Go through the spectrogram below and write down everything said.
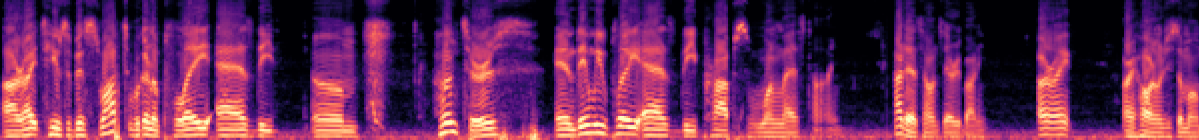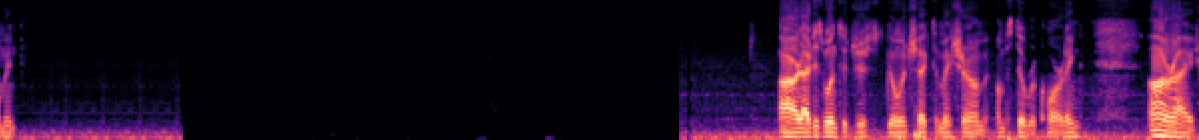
Alright, teams have been swapped. We're gonna play as the, um hunters, and then we play as the props one last time. How does that sound to everybody? Alright. Alright, hold on just a moment. Alright, I just wanted to just go and check to make sure I'm, I'm still recording. Alright,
